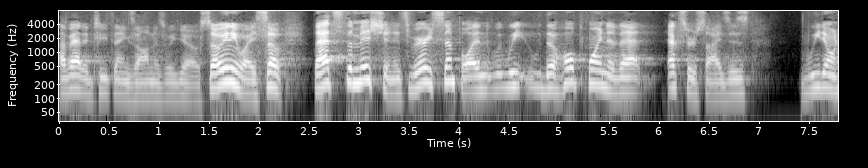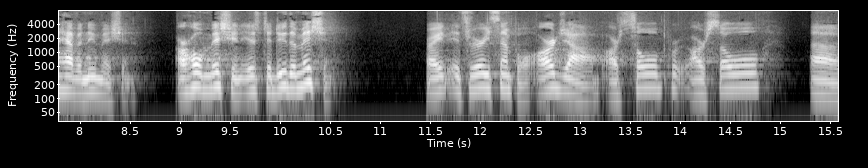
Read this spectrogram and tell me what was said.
I've added two things on as we go. So anyway, so that's the mission. It's very simple, and we the whole point of that exercise is we don't have a new mission. Our whole mission is to do the mission. Right? It's very simple. Our job, our sole, our sole, uh,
